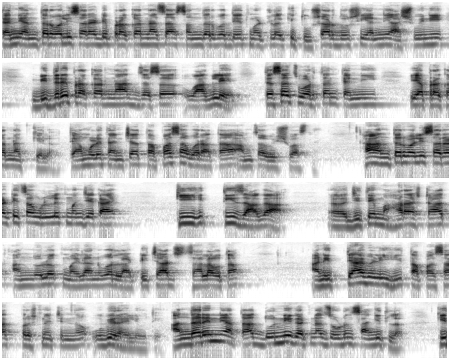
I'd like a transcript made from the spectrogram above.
त्यांनी अंतरवाली सराटी प्रकरणाचा संदर्भ देत म्हटलं की तुषार दोषी यांनी अश्विनी बिद्रे प्रकरणात जसं वागले तसंच वर्तन त्यांनी या प्रकरणात केलं. त्यामुळे त्यांच्या तपासावर आता आमचा विश्वास नाही. हा अंतरवाली सराटीचा उल्लेख म्हणजे काय? की ती जागा जिथे महाराष्ट्रात आंदोलक महिलांवर लाठीचार्ज झाला होता आणि त्यावेळीही तपासात प्रश्नचिन्ह उभी राहिली होती. अंधारेंनी आता दोन्ही घटना जोडून सांगितलं की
